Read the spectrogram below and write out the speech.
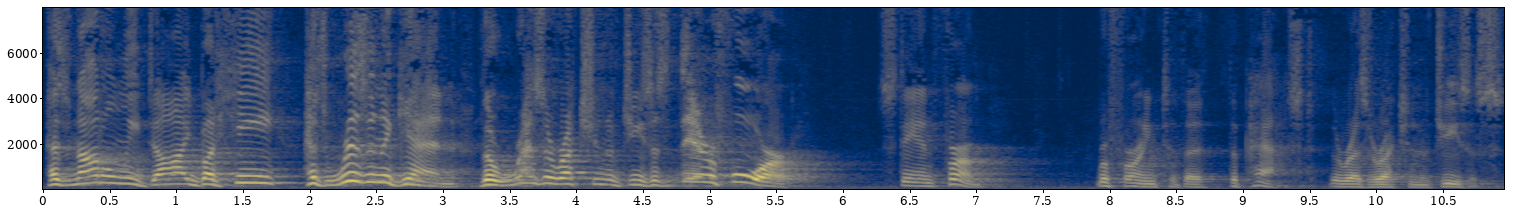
has not only died, but he has risen again, the resurrection of Jesus. Therefore, stand firm, referring to the, the past, the resurrection of Jesus.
